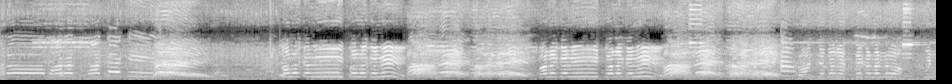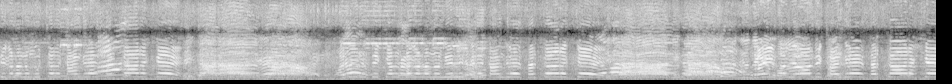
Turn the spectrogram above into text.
ಹಲೋ ಭಾರತ್ ಮಾತಾ ಕಿ ತೊಲಗಲಿ ತೊಲಗಲಿ ತೊಲಗಲಿ ತೊಲಗಲಿ ರಾಜ್ಯದ ರಸ್ತೆಗಳನ್ನು ಗುಂಡಿಗಳನ್ನು ಮುಚ್ಚದ ಕಾಂಗ್ರೆಸ್ ಸರ್ಕಾರಕ್ಕೆ ಅಭಿವೃದ್ಧಿ ಕೆಲಸಗಳನ್ನು ನಿಲ್ಲಿಸಿದ ಕಾಂಗ್ರೆಸ್ ಸರ್ಕಾರಕ್ಕೆ. ರೈತ ವಿರೋಧಿ ಕಾಂಗ್ರೆಸ್ ಸರ್ಕಾರಕ್ಕೆ.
